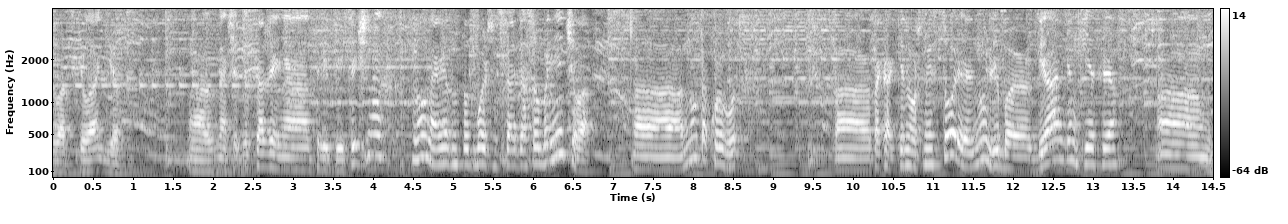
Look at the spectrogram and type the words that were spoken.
20 кГц. Значит, искажение 3000 Ну, наверное, тут больше сказать особо нечего. А, Ну, такой вот такая киношная история, ну, либо биампинг, если в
